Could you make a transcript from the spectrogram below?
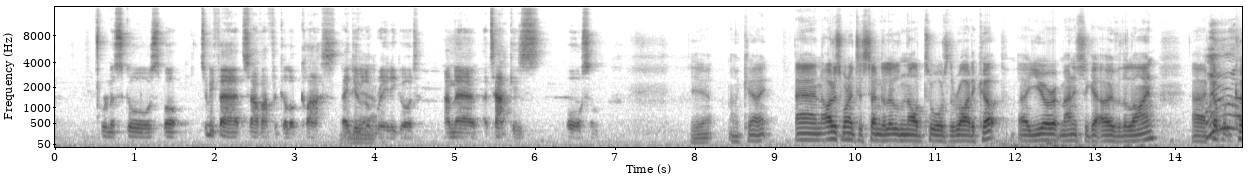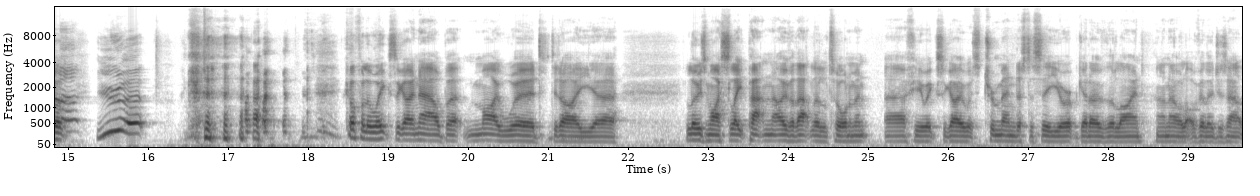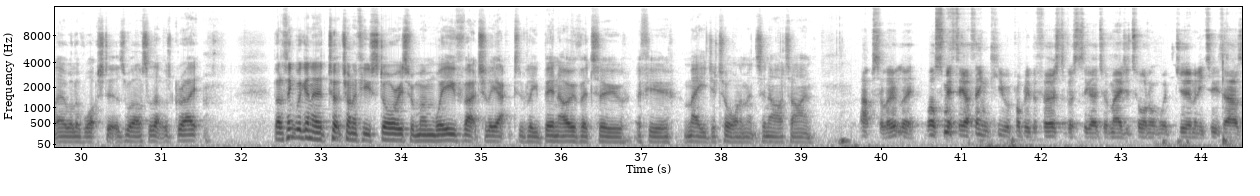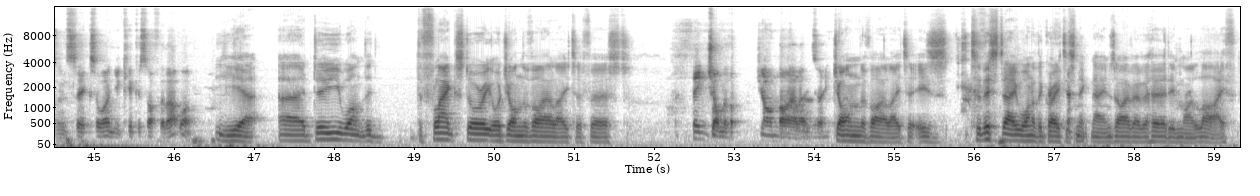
runner scores, but to be fair, South Africa look class. They do Yeah. look really good, and their attack is awesome. Yeah. Okay. And I just wanted to send a little nod towards the Ryder Cup. Uh, Europe managed to get over the line. Uh, a couple, cou- Europe. couple of weeks ago now, but my word, did I uh, lose my sleep pattern over that little tournament uh, a few weeks ago. It was tremendous to see Europe get over the line. I know a lot of villagers out there will have watched it as well, so that was great. But I think we're going to touch on a few stories from when we've actually actively been over to a few major tournaments in our time. Absolutely. Well, Smithy, I think you were probably the first of us to go to a major tournament with Germany 2006. So why don't you kick us off with that one? Yeah. Uh, do you want the the flag story or John the Violator first? I think John the John Violator. John the Violator is to this day one of the greatest nicknames I've ever heard in my life.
